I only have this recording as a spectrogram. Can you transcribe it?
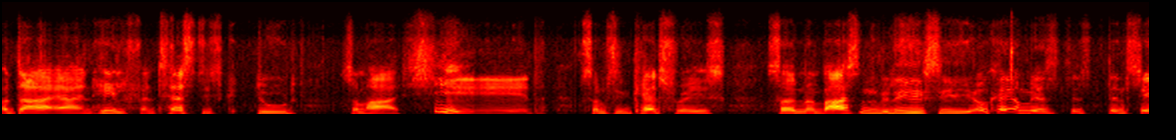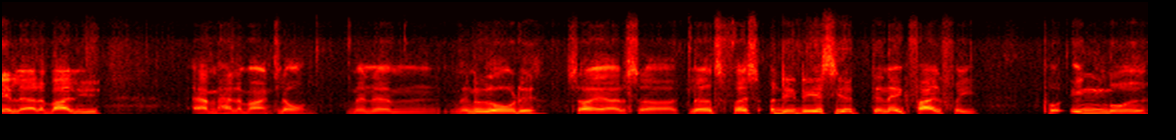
Og der er en helt fantastisk dude, som har shit som sin catchphrase. Så at man bare sådan vil lige sige, okay, om jeg, den sjæl er der bare lige, jamen han er bare en klovn. Men, øhm, men udover det, så er jeg altså glad og tilfreds. Og det er det, jeg siger, den er ikke fejlfri. På ingen måde.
